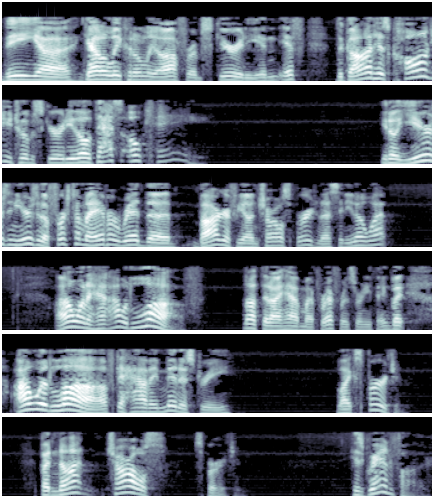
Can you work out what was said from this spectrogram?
the uh, Galilee could only offer obscurity, and if the God has called you to obscurity, though, that's okay. You know, years and years ago, first time I ever read the biography on Charles Spurgeon, I said, you know what? I want to have, I would love not that I have my preference or anything, but I would love to have a ministry like Spurgeon. But not Charles Spurgeon, his grandfather.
